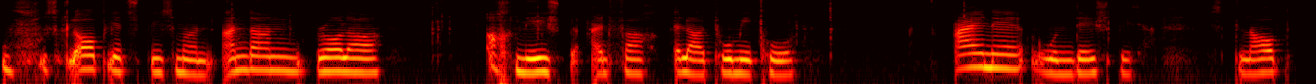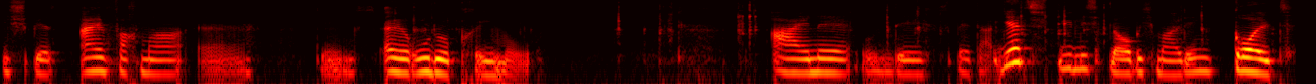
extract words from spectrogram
Uff, ich glaube, jetzt spiele ich mal einen anderen Brawler. Ach nee, ich spiele einfach El Atomico. Eine Runde später. Ich glaube, ich spiele einfach mal äh, Dings, El Rudo Primo. Eine Runde später. Jetzt spiele ich, glaube ich, mal den Gold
